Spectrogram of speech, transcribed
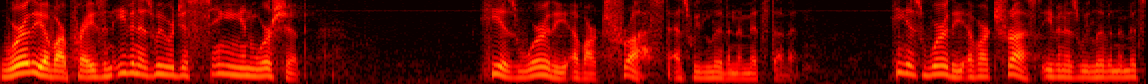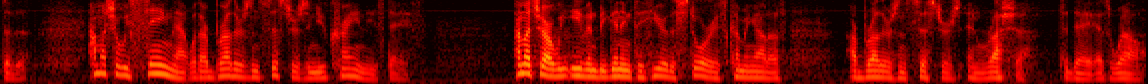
worthy of our praise. And even as we were just singing in worship, he is worthy of our trust as we live in the midst of it. He is worthy of our trust even as we live in the midst of it. How much are we seeing that with our brothers and sisters in Ukraine these days? How much are we even beginning to hear the stories coming out of our brothers and sisters in Russia today as well?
